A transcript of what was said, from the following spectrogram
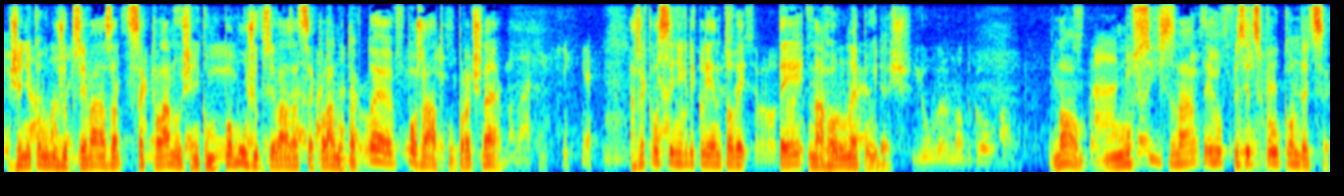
Že někomu můžu přivázat se klanu, že někomu pomůžu přivázat se klanu, tak to je v pořádku, proč ne? A řekl si někdy klientovi, ty nahoru nepůjdeš. No, musíš znát jeho fyzickou kondici.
